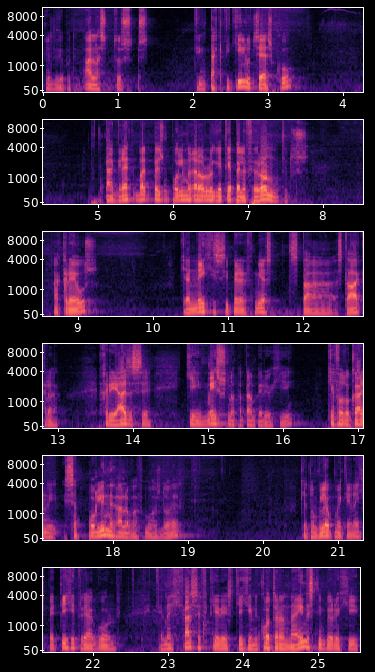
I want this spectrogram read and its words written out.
ή οτιδήποτε. Αλλά στο, στην τακτική Λουτσέσκου τα ακραία μπακ παίζουν πολύ μεγάλο ρόλο γιατί απελευθερώνουν και τους ακραίους και αν έχεις υπεραριθμία στα, στα άκρα χρειάζεσαι και οι μέση σου να πατάνε περιοχή και αυτό το κάνει σε πολύ μεγάλο βαθμό ο ΣΔΟΕΦ και τον βλέπουμε και να έχει πετύχει τρία γκολ και να έχει χάσει ευκαιρίες και γενικότερα να είναι στην περιοχή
